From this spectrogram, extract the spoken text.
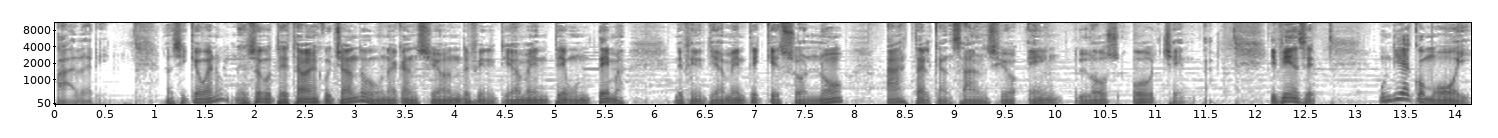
padre. Así que bueno, eso que ustedes estaban escuchando, una canción definitivamente, un tema definitivamente que sonó hasta el cansancio en los 80. Y fíjense, un día como hoy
